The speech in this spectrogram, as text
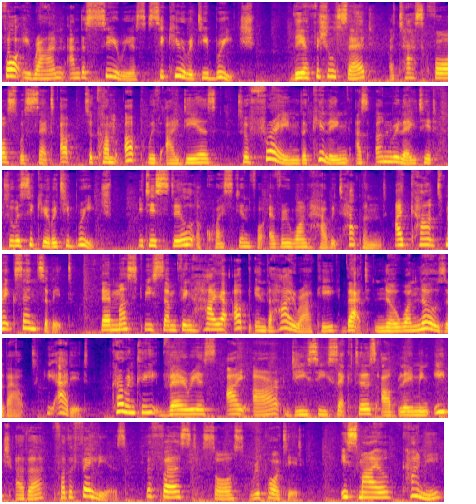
for Iran and a serious security breach. The official said a task force was set up to come up with ideas to frame the killing as unrelated to a security breach. It is still a question for everyone how it happened. I can't make sense of it. There must be something higher up in the hierarchy that no one knows about, he added. Currently, various IRGC sectors are blaming each other for the failures, the first source reported. Ismail Qani,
